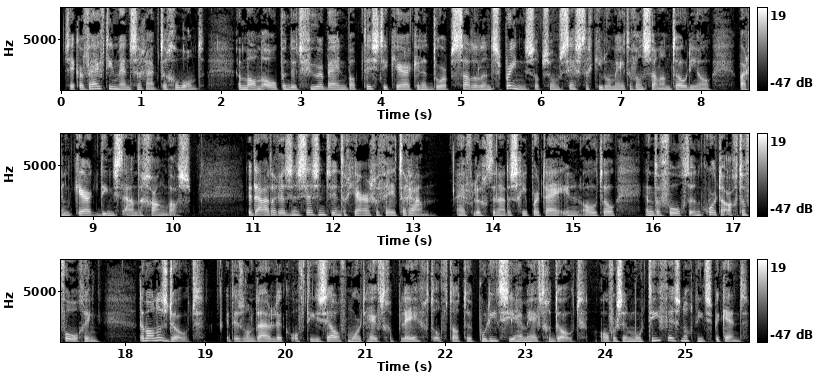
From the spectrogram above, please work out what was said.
Zeker 15 mensen raakten gewond. Een man opende het vuur bij een baptistenkerk in het dorp Sutherland Springs, op zo'n 60 kilometer van San Antonio, waar een kerkdienst aan de gang was. De dader is een 26-jarige veteraan. Hij vluchtte naar de schietpartij in een auto en er volgde een korte achtervolging. De man is dood. Het is onduidelijk of hij zelfmoord heeft gepleegd of dat de politie hem heeft gedood. Over zijn motief is nog niets bekend.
